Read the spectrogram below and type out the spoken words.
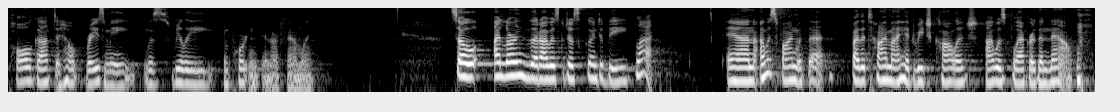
Paul got to help raise me was really important in our family. So I learned that I was just going to be black, and I was fine with that. By the time I had reached college, I was blacker than now.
